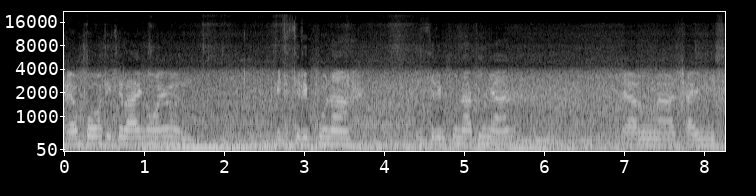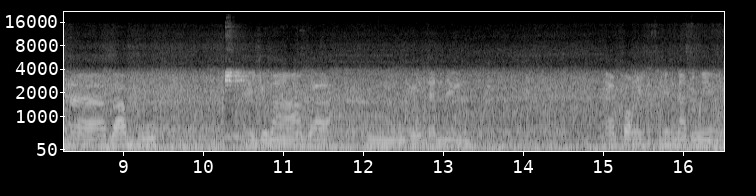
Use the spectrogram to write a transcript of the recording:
Ayan po ang titirahin ko ngayon. Ititirim po na, ititirim po natin yan. Yung ah, Chinese ah, bamboo. Medyo mahaba. Yung redan na yun. Ayan po ang ititirim natin ngayon.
